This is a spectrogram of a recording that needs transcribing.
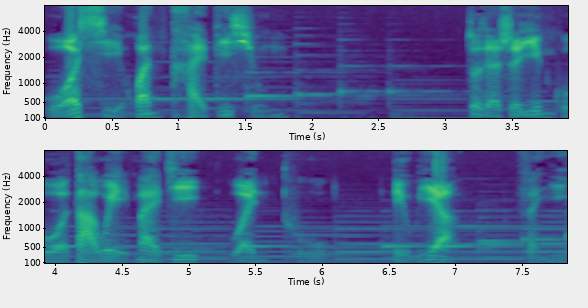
我喜欢泰迪熊》，作者是英国大卫·麦基文图，柳样翻译。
